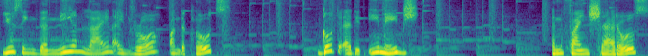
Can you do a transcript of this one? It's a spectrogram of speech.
Using the neon line I draw on the clothes, go to edit image and find shadows.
